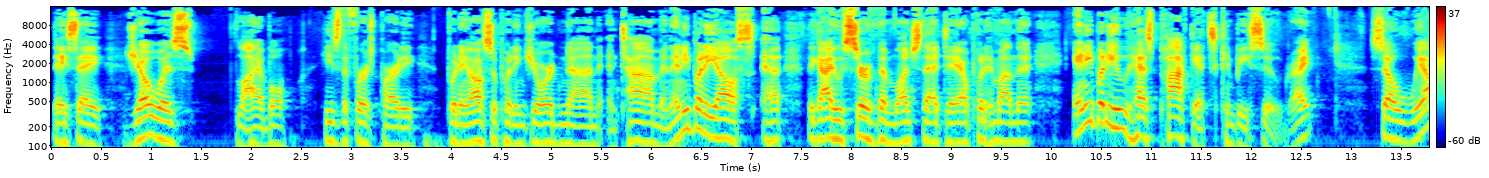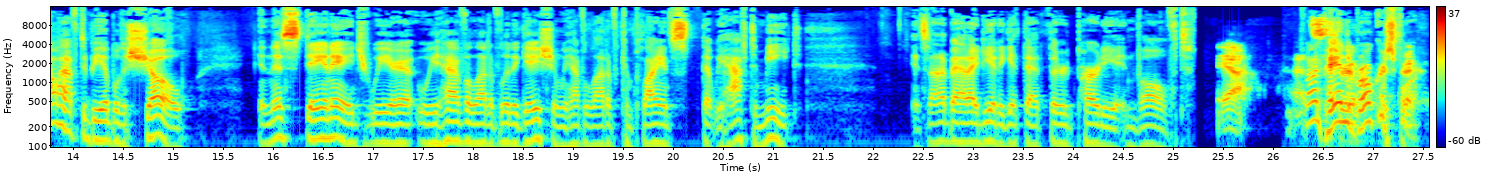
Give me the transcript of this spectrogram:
they say Joe was liable. He's the first party, putting also putting Jordan on and Tom and anybody else. Uh, the guy who served them lunch that day, I'll put him on there. Anybody who has pockets can be sued, right? So we all have to be able to show. In this day and age, we are, we have a lot of litigation. We have a lot of compliance that we have to meet it's not a bad idea to get that third party involved. Yeah. That's what I'm paying true. the brokers that's for. True.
